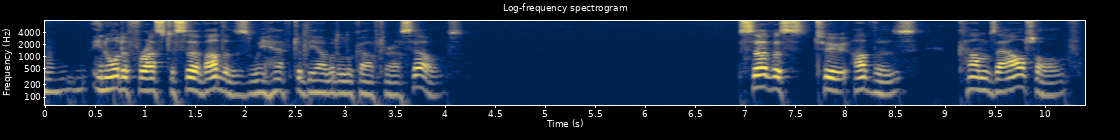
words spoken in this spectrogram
in order for us to serve others, we have to be able to look after ourselves. Service to others comes out of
